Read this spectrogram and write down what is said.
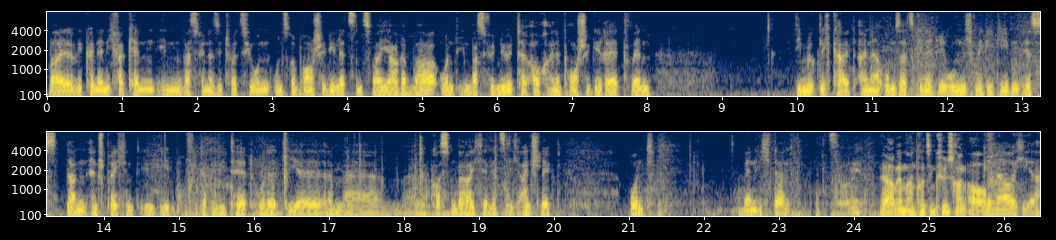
weil wir können ja nicht verkennen, in was für einer Situation unsere Branche die letzten zwei Jahre war und in was für Nöte auch eine Branche gerät, wenn die Möglichkeit einer Umsatzgenerierung nicht mehr gegeben ist, dann entsprechend in die Profitabilität oder die äh, ähm, äh, Kostenbereiche letztlich einschlägt. Und wenn ich dann, sorry, Ja, wir machen kurz den Kühlschrank auf. genau hier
